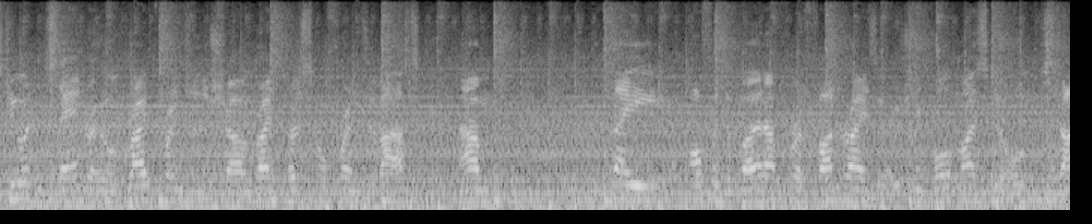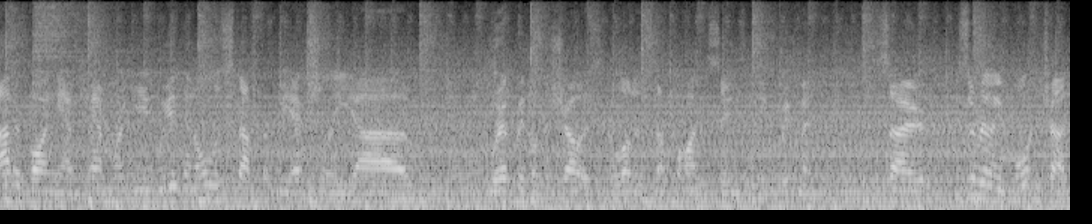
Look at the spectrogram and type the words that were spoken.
Stuart and Sandra, who are great friends of the show, great personal friends of us, um, they offered the boat up for a fundraiser, which we bought most of, or started buying our camera gear with, and all the stuff that we actually uh, work with on the show is a lot of stuff behind the scenes and the equipment. So this is a really important charter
